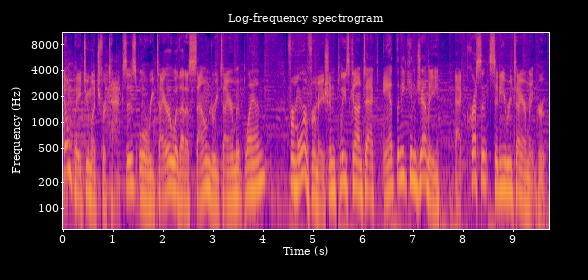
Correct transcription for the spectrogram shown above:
Don't pay too much for taxes or retire without a sound retirement plan. For more information, please contact Anthony Cangemi at Crescent City Retirement Group.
